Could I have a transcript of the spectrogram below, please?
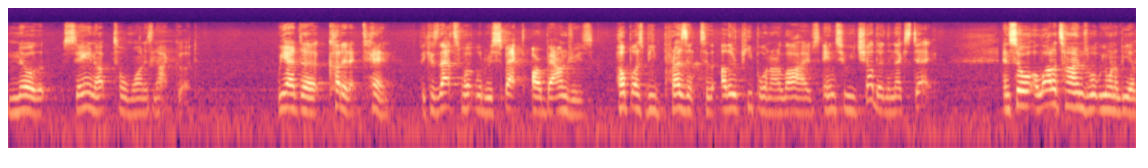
no, staying up till one is not good. We had to cut it at 10 because that's what would respect our boundaries, help us be present to the other people in our lives and to each other the next day. And so, a lot of times, what we want to be uh,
